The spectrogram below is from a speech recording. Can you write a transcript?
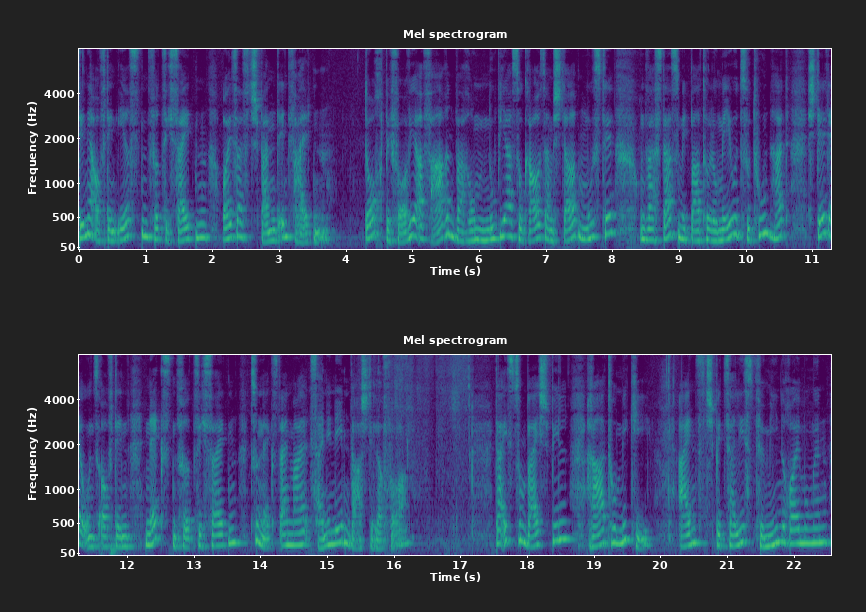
den er auf den ersten 40 Seiten äußerst spannend entfalten. Doch bevor wir erfahren, warum Nubia so grausam sterben musste und was das mit Bartolomeo zu tun hat, stellt er uns auf den nächsten 40 Seiten zunächst einmal seine Nebendarsteller vor. Da ist zum Beispiel Rato Miki, einst Spezialist für Minenräumungen,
